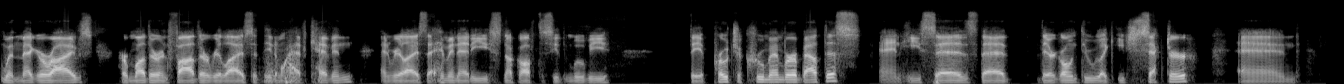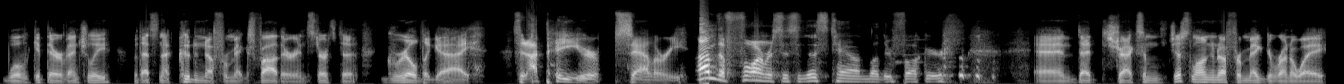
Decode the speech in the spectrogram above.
When Meg arrives, her mother and father realize that they don't have Kevin and realize that him and Eddie snuck off to see the movie. They approach a crew member about this, and he says that they're going through like each sector and we'll get there eventually, but that's not good enough for Meg's father and starts to grill the guy. Said, I pay your salary. I'm the pharmacist in this town, motherfucker. and that distracts him just long enough for Meg to run away.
